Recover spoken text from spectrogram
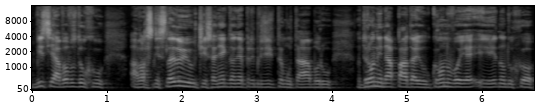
vysia vo vzduchu a vlastne sledujú, či sa niekto nepribliží k tomu táboru. Drony napádajú konvoje, jednoducho e,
